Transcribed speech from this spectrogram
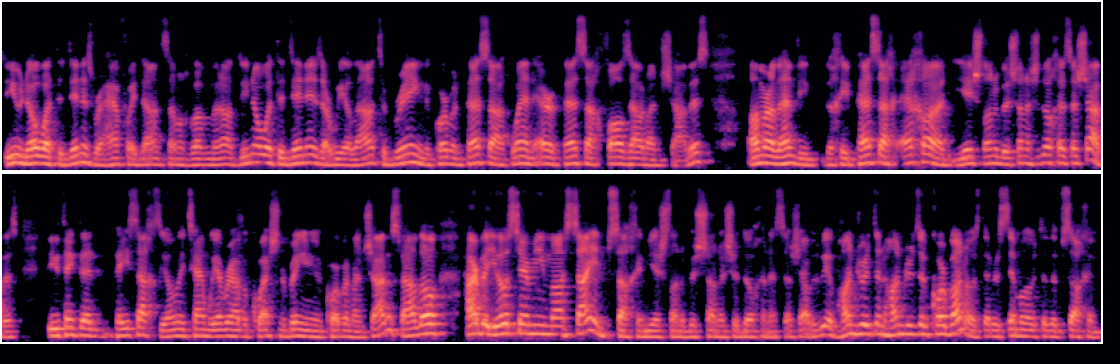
Do you know what the din is? We're halfway down Samach Do you know what the din is? Are we allowed to bring the Korban Pesach when Erev Pesach falls out on Shabbos? Amar Pesach echad yesh lanu b'shana shedoches Shabbos. Do you think that Pesach is the only time we ever have a question of bringing a korban on Shabbos? V'alo harba yoser psachim yesh lanu b'shana shedoches Shabbos. We have hundreds and hundreds of korbanos that are similar to the psachim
